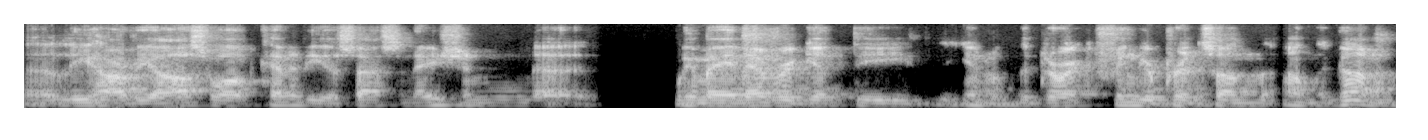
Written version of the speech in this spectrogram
uh, Lee Harvey Oswald Kennedy assassination, uh, we may never get the you know the direct fingerprints on on the gun,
